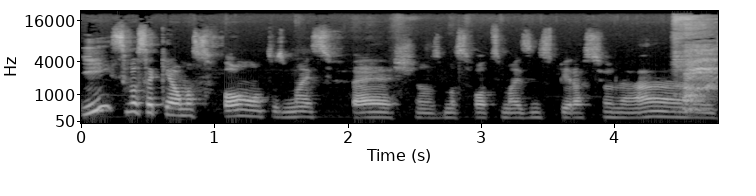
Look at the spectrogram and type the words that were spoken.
E se você quer umas fotos mais fashions, umas fotos mais inspiracionais,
